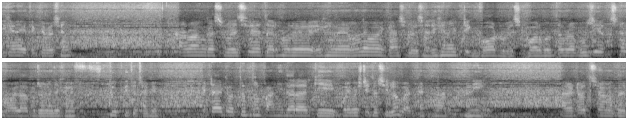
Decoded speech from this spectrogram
এখানে দেখতে পাচ্ছেন আম গাছ রয়েছে, তারপরে এখানে অনেক অনেক গাছ রয়েছে, আর এখানে একটি ঘর রয়েছে। ঘর বলতে আমরা বুঝি হচ্ছে ময়লা আবর্জনা যেখানে টুকরিত থাকে। এটা আগে অত্যন্ত পানি দ্বারা আর কি পরিবেষ্টিত ছিল, বাট এখন আর নেই। আর এটা হচ্ছে আমাদের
